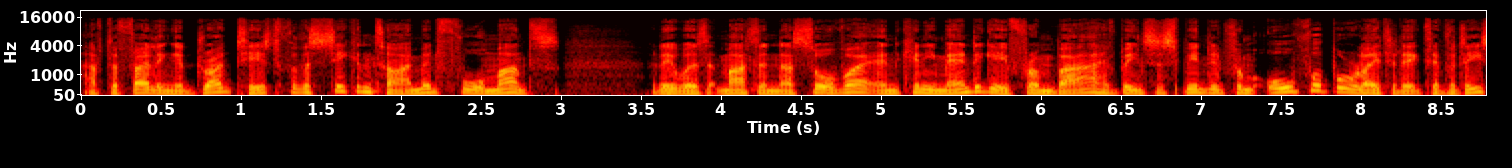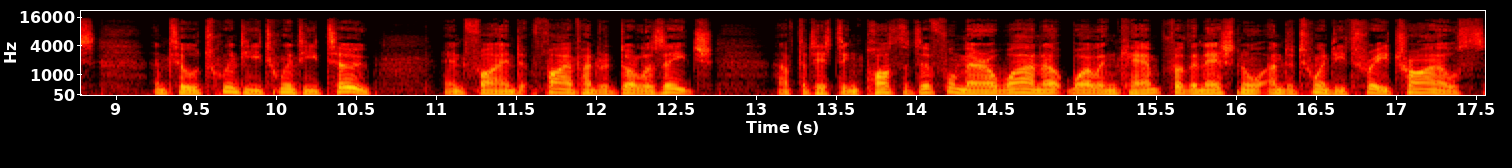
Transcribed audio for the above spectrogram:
after failing a drug test for the second time in four months. There was Martin Nasova and Kenny Mandagi from Ba have been suspended from all football related activities until 2022 and fined $500 each after testing positive for marijuana while in camp for the national under 23 trials.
